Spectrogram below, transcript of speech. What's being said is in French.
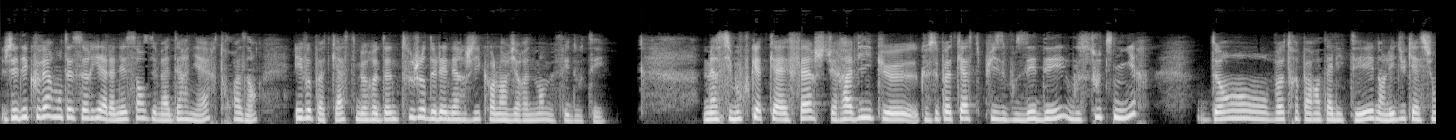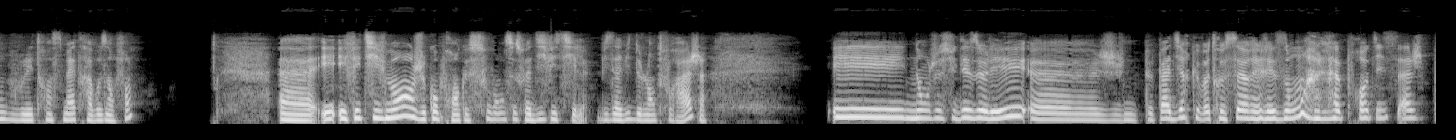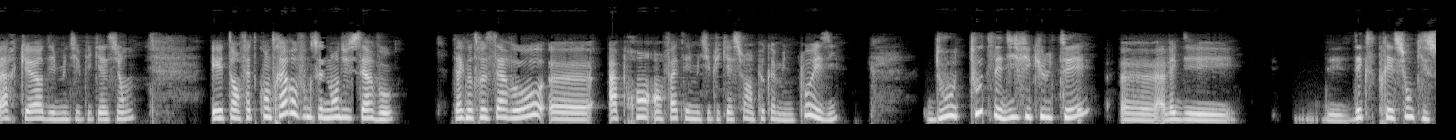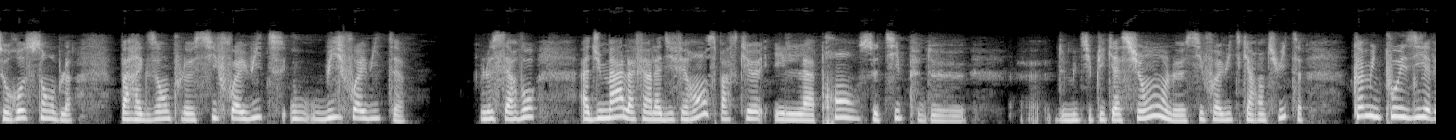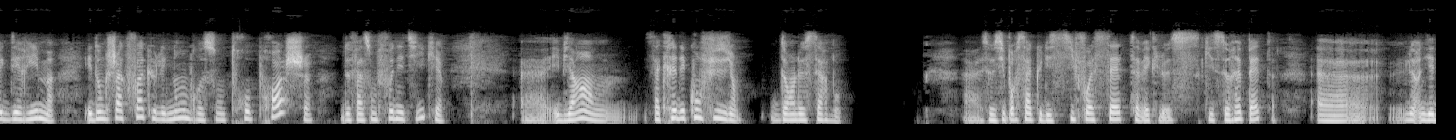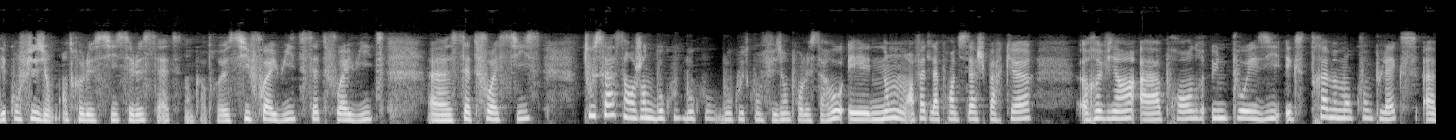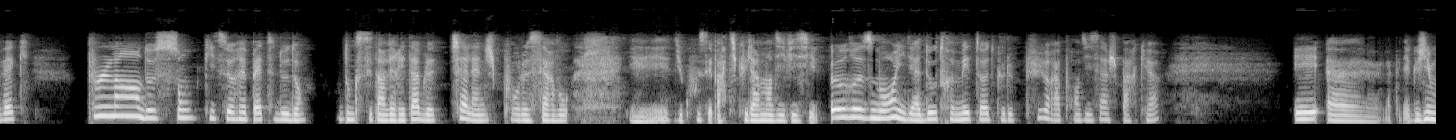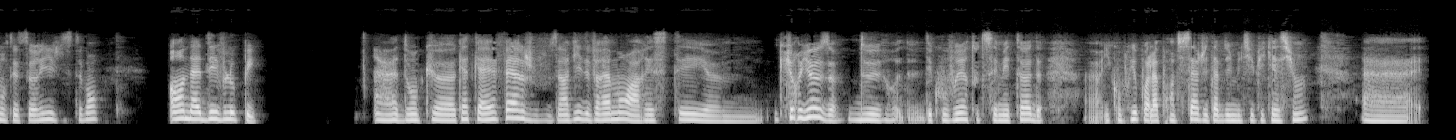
J'ai découvert Montessori à la naissance de ma dernière, 3 ans, et vos podcasts me redonnent toujours de l'énergie quand l'environnement me fait douter. Merci beaucoup 4KFR, je suis ravie que, que ce podcast puisse vous aider, vous soutenir dans votre parentalité, dans l'éducation que vous voulez transmettre à vos enfants. Euh, et effectivement, je comprends que souvent ce soit difficile vis-à-vis -vis de l'entourage. Et non, je suis désolée, euh, je ne peux pas dire que votre sœur ait raison. L'apprentissage par cœur des multiplications est en fait contraire au fonctionnement du cerveau. Notre cerveau euh, apprend en fait les multiplications un peu comme une poésie, d'où toutes les difficultés euh, avec des, expressions qui se ressemblent. Par exemple, 6 x 8 ou 8 x 8 le cerveau a du mal à faire la différence parce qu'il apprend ce type de, euh, de multiplication, le 6 x 8, 48, comme une poésie avec des rimes. Et donc chaque fois que les nombres sont trop proches de façon phonétique, eh bien, ça crée des confusions dans le cerveau. Euh, c'est aussi pour ça que les 6 x 7 avec le qui se répète, euh, il y a des confusions entre le 6 et le 7, donc entre 6 x 8, 7 x 8, 7 x 6. Tout ça, ça engendre beaucoup, beaucoup, beaucoup de confusion pour le cerveau. Et non, en fait, l'apprentissage par cœur revient à apprendre une poésie extrêmement complexe avec plein de sons qui se répètent dedans. Donc c'est un véritable challenge pour le cerveau. Et du coup, c'est particulièrement difficile. Heureusement, il y a d'autres méthodes que le pur apprentissage par cœur. Et euh, la pédagogie Montessori, justement, en a développé. Euh, donc 4KFR, euh, je vous invite vraiment à rester euh, curieuse de, découvrir toutes ces méthodes, y compris pour l'apprentissage d'étapes de multiplication,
